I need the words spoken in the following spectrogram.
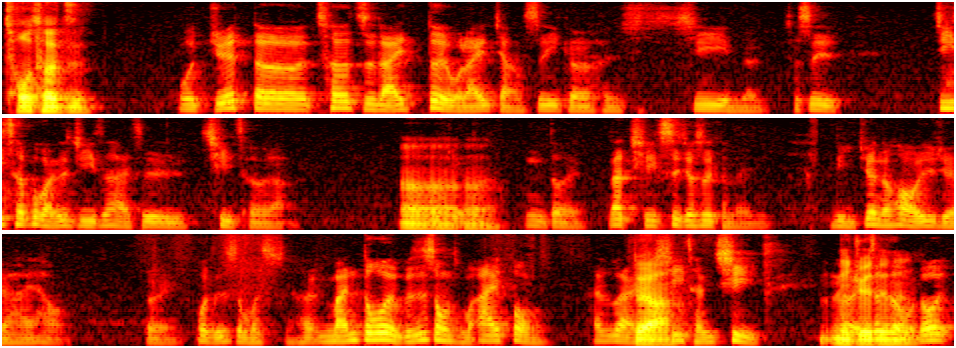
抽车子。我觉得车子来对我来讲是一个很。吸引人就是机车，不管是机车还是汽车啦。嗯我觉得嗯嗯，对。那其次就是可能礼券的话，我就觉得还好。对，或者是什么很蛮多的，不是送什么 iPhone，还是来吸尘器。你觉得这个我都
